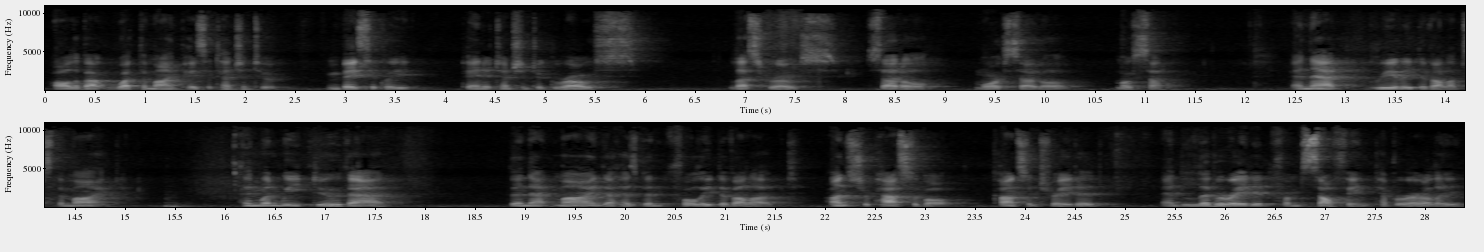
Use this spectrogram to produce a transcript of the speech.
all about what the mind pays attention to. And basically, paying attention to gross, less gross, subtle, more subtle, most subtle. And that really develops the mind. And when we do that, then that mind that has been fully developed, unsurpassable, concentrated, and liberated from selfing temporarily,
